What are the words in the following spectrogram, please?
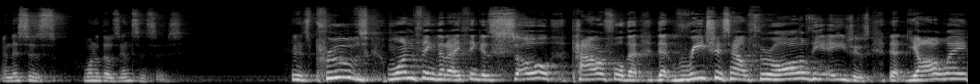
And this is one of those instances. And it proves one thing that I think is so powerful that, that reaches out through all of the ages that Yahweh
